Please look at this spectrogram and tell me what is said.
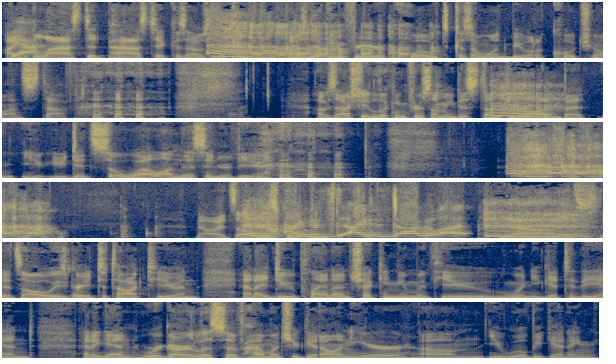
I yeah. blasted past it because I was looking I was looking for your quotes because I wanted to be able to quote you on stuff. I was actually looking for something to stump you on, but you, you did so well on this interview. no, it's always great. I just I just talk a lot. no, it's it's always great to talk to you, and and I do plan on checking in with you when you get to the end. And again, regardless of how much you get on here, um, you will be getting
